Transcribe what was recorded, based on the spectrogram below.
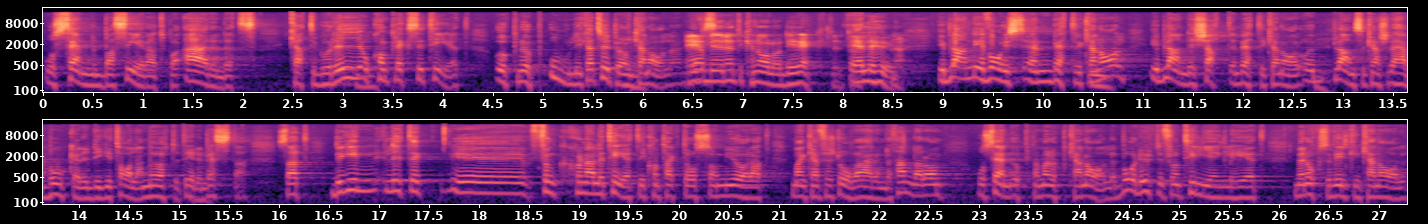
Och sen baserat på ärendets kategori och komplexitet öppna upp olika typer av kanaler. Erbjuder inte kanaler direkt. Utan, Eller hur? Nej. Ibland är voice en bättre kanal, ibland är chatt en bättre kanal och ibland så kanske det här bokade digitala mötet är det bästa. Så att bygga in lite eh, funktionalitet i Kontakta oss som gör att man kan förstå vad ärendet handlar om och sen öppnar man upp kanaler, både utifrån tillgänglighet men också vilken kanal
